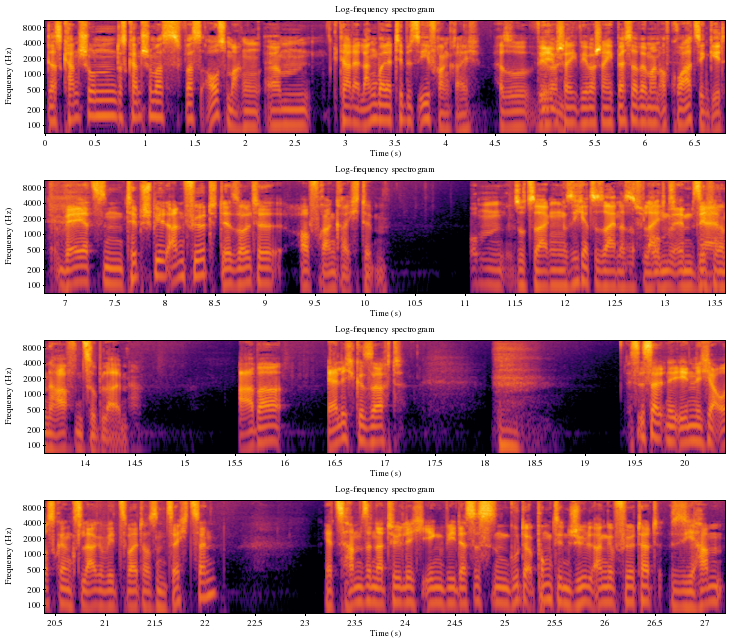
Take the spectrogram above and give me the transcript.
das kann schon, das kann schon was was ausmachen. Ähm, klar, der Langweiler-Tipp ist eh Frankreich. Also wäre wahrscheinlich, wär wahrscheinlich besser, wenn man auf Kroatien geht. Wer jetzt ein Tippspiel anführt, der sollte auf Frankreich tippen. Um sozusagen sicher zu sein, dass es vielleicht. Um im sicheren äh, Hafen zu bleiben. Aber ehrlich gesagt, es ist halt eine ähnliche Ausgangslage wie 2016. Jetzt haben sie natürlich irgendwie, das ist ein guter Punkt, den Jules angeführt hat, sie haben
